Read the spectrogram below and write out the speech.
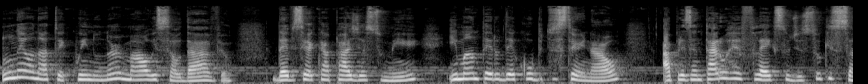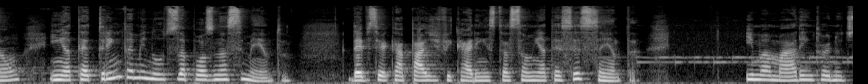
Um neonato equino normal e saudável deve ser capaz de assumir e manter o decúbito external, apresentar o reflexo de sucção em até 30 minutos após o nascimento. Deve ser capaz de ficar em estação em até 60 e mamar em torno de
